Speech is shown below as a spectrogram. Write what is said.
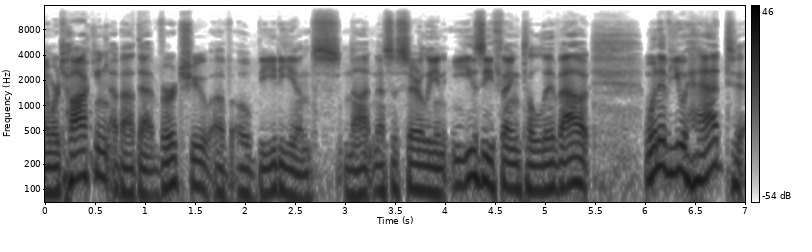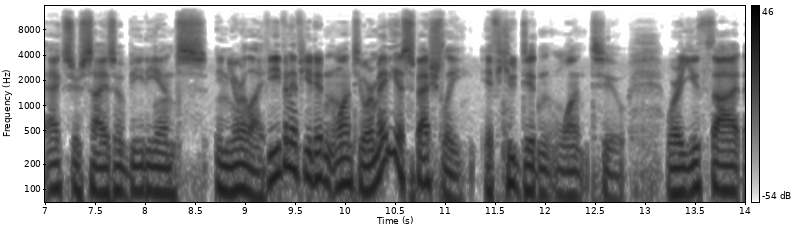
and we're talking about that virtue of obedience, not necessarily an easy thing to live out. When have you had to exercise obedience in your life, even if you didn't want to, or maybe especially if you didn't want to, where you thought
